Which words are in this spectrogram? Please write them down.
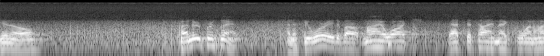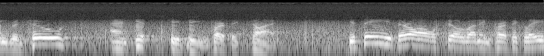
you know. 100%. And if you're worried about my watch, that's a Timex 102, and it's keeping perfect time. You see, they're all still running perfectly,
